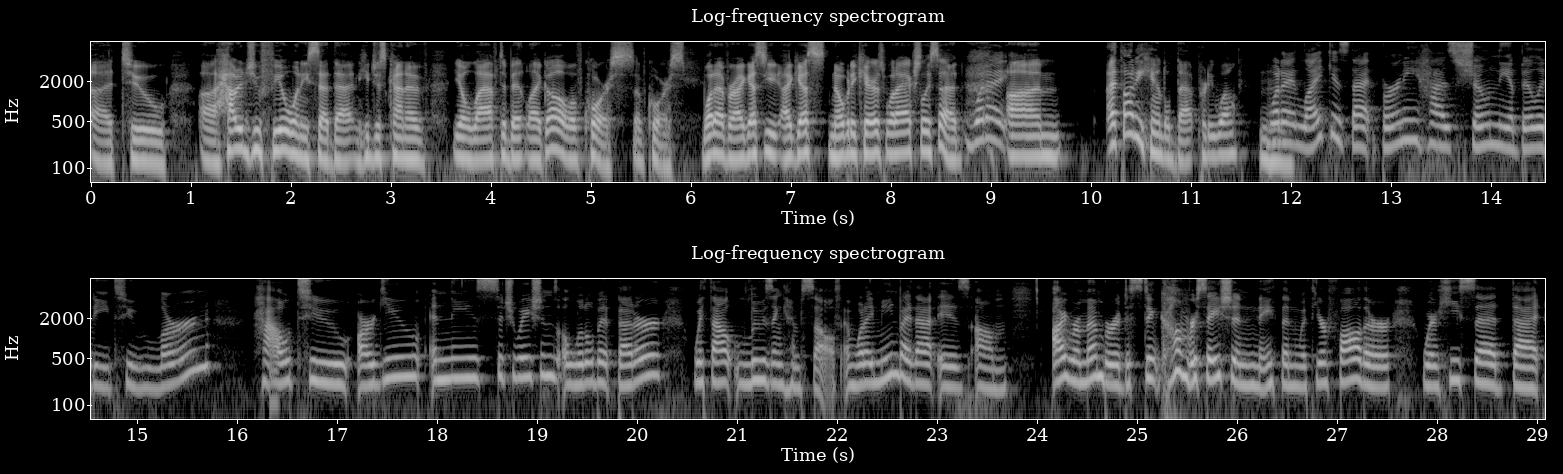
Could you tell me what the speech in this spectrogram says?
uh, to uh, how did you feel when he said that? And he just kind of you know laughed a bit, like, "Oh, of course, of course, whatever. I guess you, I guess nobody cares what I actually said." What I- um, I thought he handled that pretty well. What I like is that Bernie has shown the ability to learn how to argue in these situations a little bit better without losing himself. And what I mean by that is, um, I remember a distinct conversation, Nathan, with your father, where he said that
